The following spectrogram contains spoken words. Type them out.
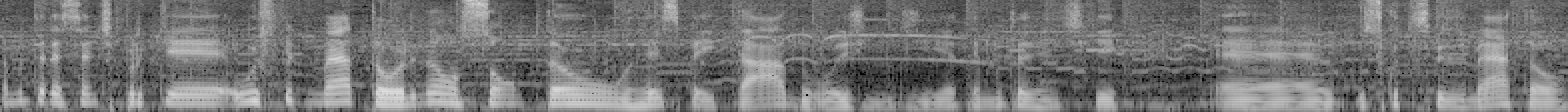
é muito interessante porque o speed metal ele não é um som tão respeitado hoje em dia. Tem muita gente que é, escuta speed metal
